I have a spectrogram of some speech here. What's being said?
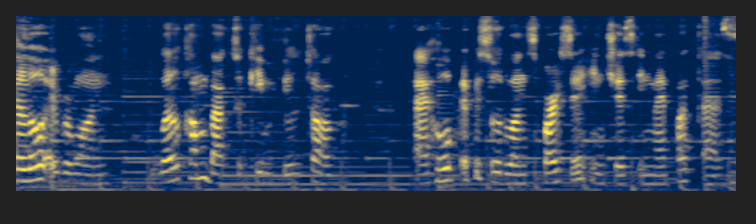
Hello, everyone. Welcome back to Kim Phil Talk. I hope episode 1 sparks your interest in my podcast.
